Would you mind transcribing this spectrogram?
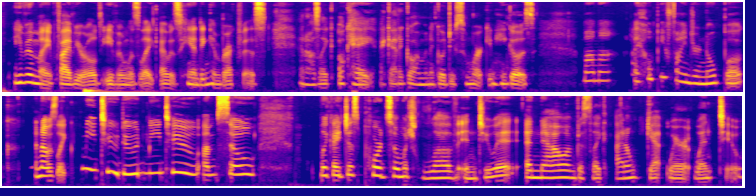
even my five year old, even was like, I was handing him breakfast and I was like, okay, I gotta go. I'm gonna go do some work. And he goes, Mama, I hope you find your notebook. And I was like, me too, dude, me too. I'm so, like, I just poured so much love into it. And now I'm just like, I don't get where it went to.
